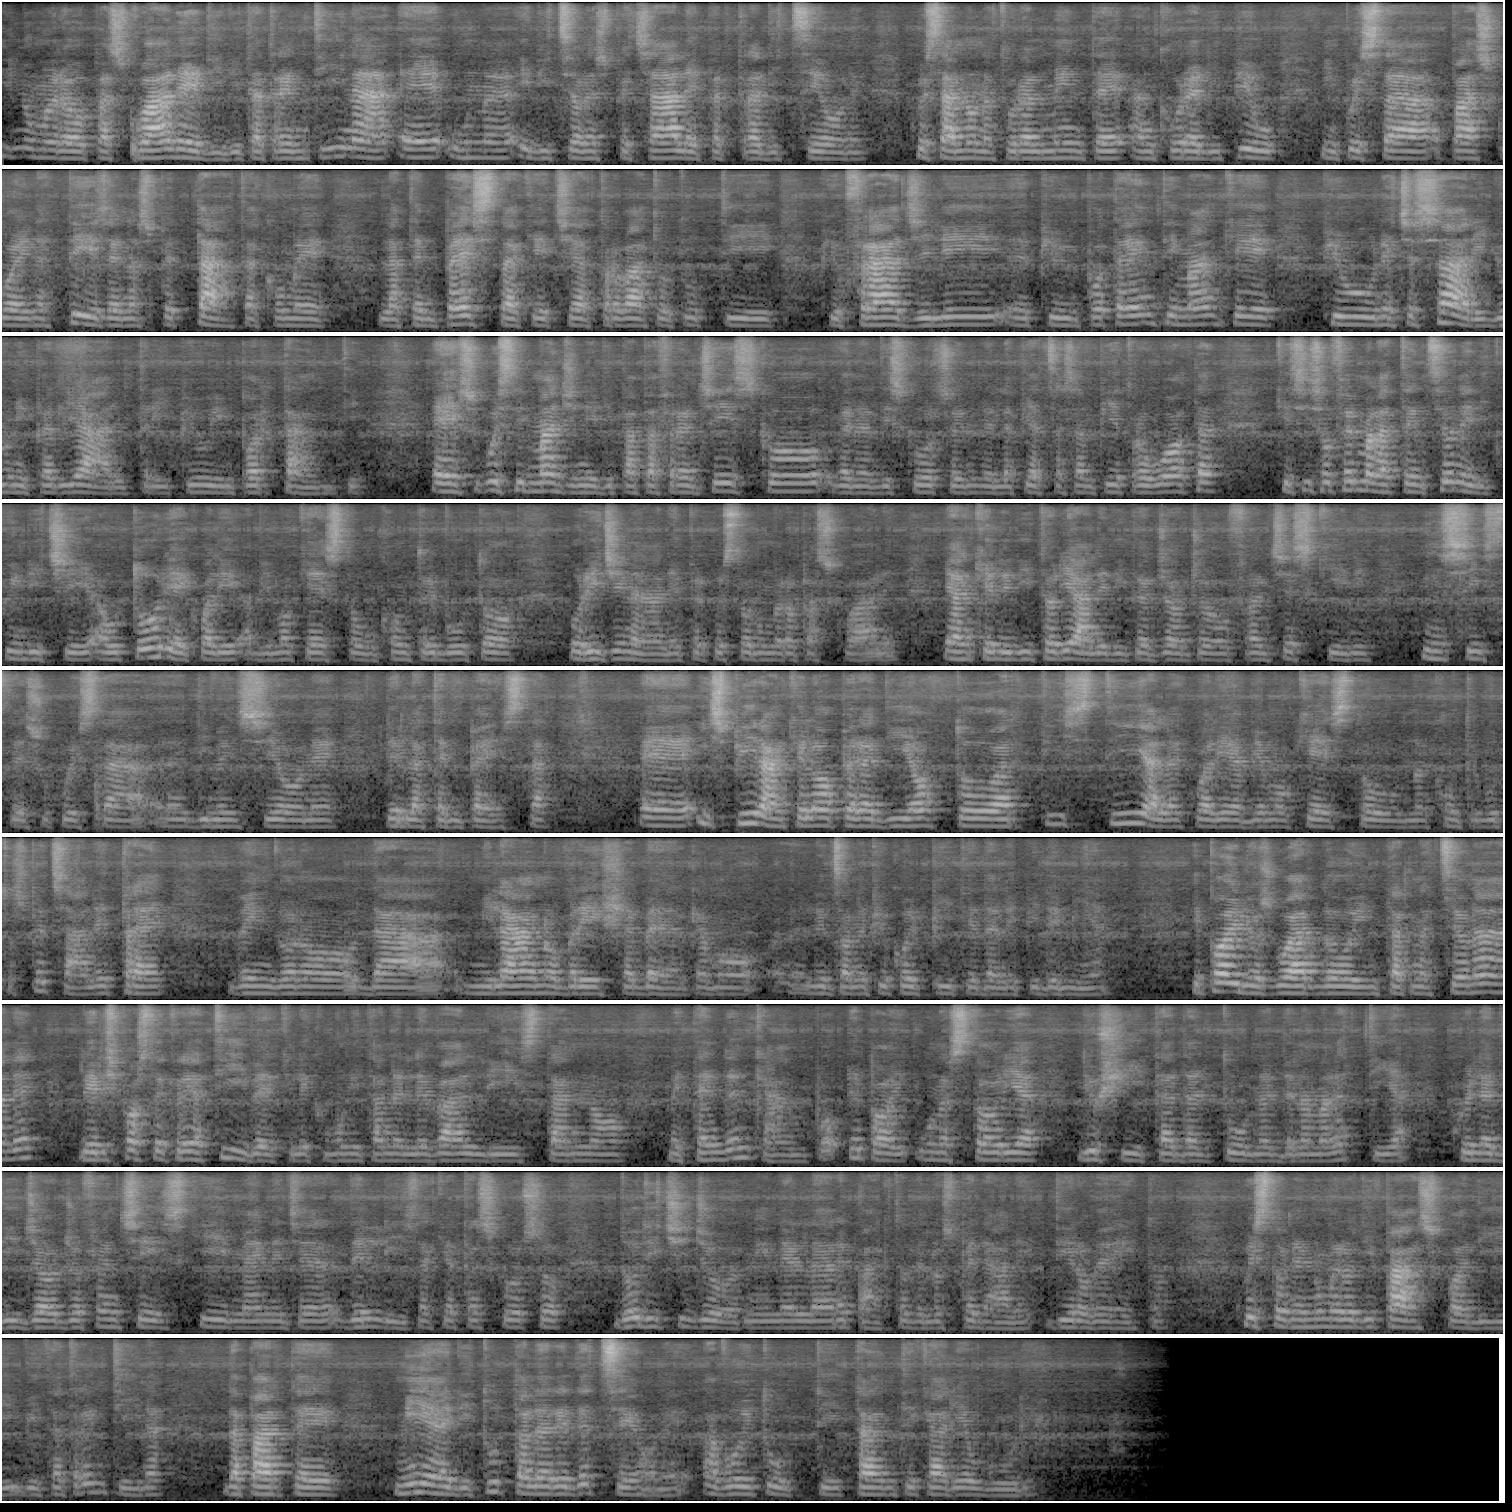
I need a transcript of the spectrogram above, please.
Il numero pasquale di Vita Trentina è un'edizione speciale per tradizione, quest'anno naturalmente ancora di più in questa Pasqua inattesa, inaspettata, come la tempesta che ci ha trovato tutti più fragili, eh, più impotenti, ma anche più necessari gli uni per gli altri, più importanti. È su queste immagini di Papa Francesco, venerdì scorso nella piazza San Pietro vuota, che si sofferma l'attenzione di 15 autori ai quali abbiamo chiesto un contributo originale per questo numero pasquale e anche l'editoriale di Pier Giorgio Franceschini insiste su questa eh, dimensione della tempesta. Eh, ispira anche l'opera di otto artisti alle quali abbiamo chiesto un contributo speciale, tre vengono da Milano, Brescia e Bergamo, eh, le zone più colpite dall'epidemia e poi lo sguardo internazionale, le risposte creative che le comunità nelle valli stanno mettendo in campo e poi una storia di uscita dal tunnel della malattia, quella di Giorgio Franceschi, manager dell'ISA, che ha trascorso 12 giorni nel reparto dell'ospedale di Rovereto. Questo nel numero di Pasqua di Vita Trentina, da parte mia e di tutta la redazione, a voi tutti tanti cari auguri.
